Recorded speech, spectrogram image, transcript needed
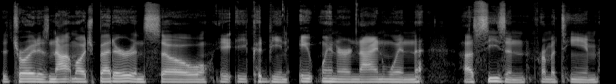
Detroit is not much better, and so it, it could be an eight win or nine win uh, season from a team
